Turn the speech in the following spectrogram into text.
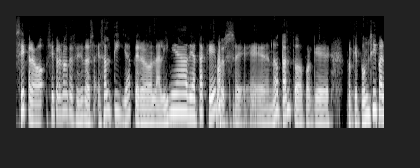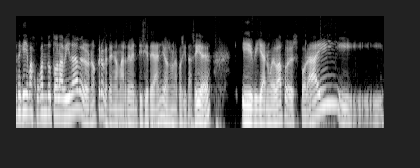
Sí, pero sí, pero es lo que te estoy diciendo. Es, altilla, pero la línea de ataque, pues eh, no tanto, porque porque Ponzi parece que lleva jugando toda la vida, pero no creo que tenga más de 27 años, una cosita así, ¿eh? Y Villanueva, pues por ahí, y,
